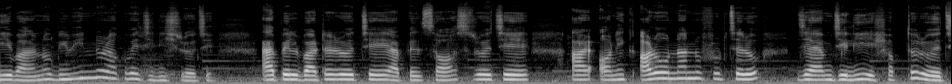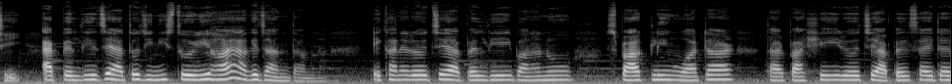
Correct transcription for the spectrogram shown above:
দিয়ে বানানো বিভিন্ন রকমের জিনিস রয়েছে। অ্যাপেল বাটার রয়েছে অ্যাপেল সস রয়েছে, আর অনেক আরও অন্যান্য ফ্রুটসেরও জ্যাম জেলি এসব তো রয়েছেই। অ্যাপেল দিয়ে যে এত জিনিস তৈরি হয় আগে জানতাম না। এখানে রয়েছে অ্যাপেল দিয়েই বানানো স্পার্কলিং ওয়াটার তার পাশেই রয়েছে অ্যাপেল সাইডার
